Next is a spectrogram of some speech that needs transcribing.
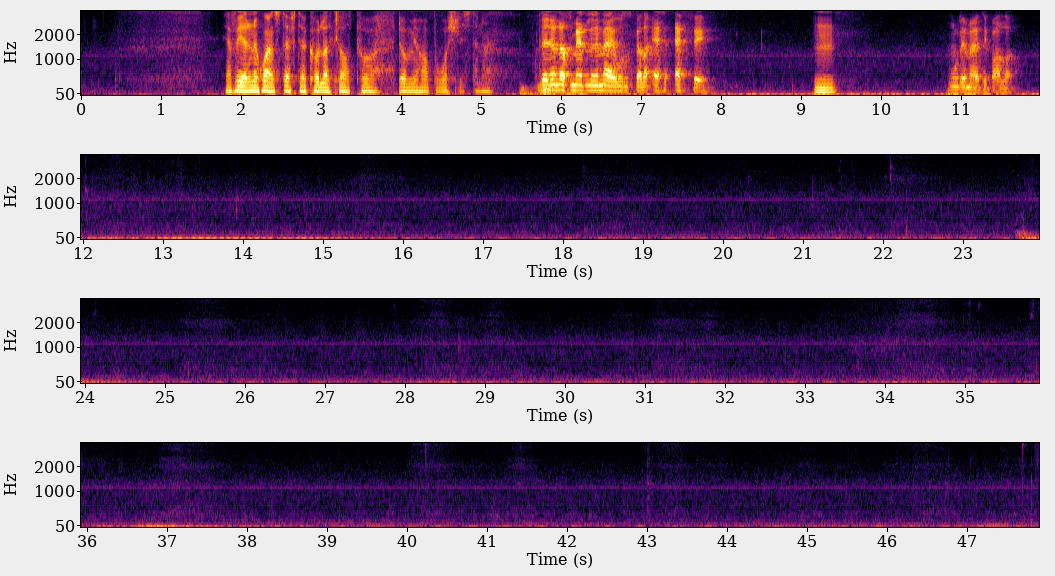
Jag får ge den en chans efter jag kollat klart på de jag har på watchlistan här. Den enda som egentligen är med är hon som spelar E- Effie. Mm. Hon är med i typ alla.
